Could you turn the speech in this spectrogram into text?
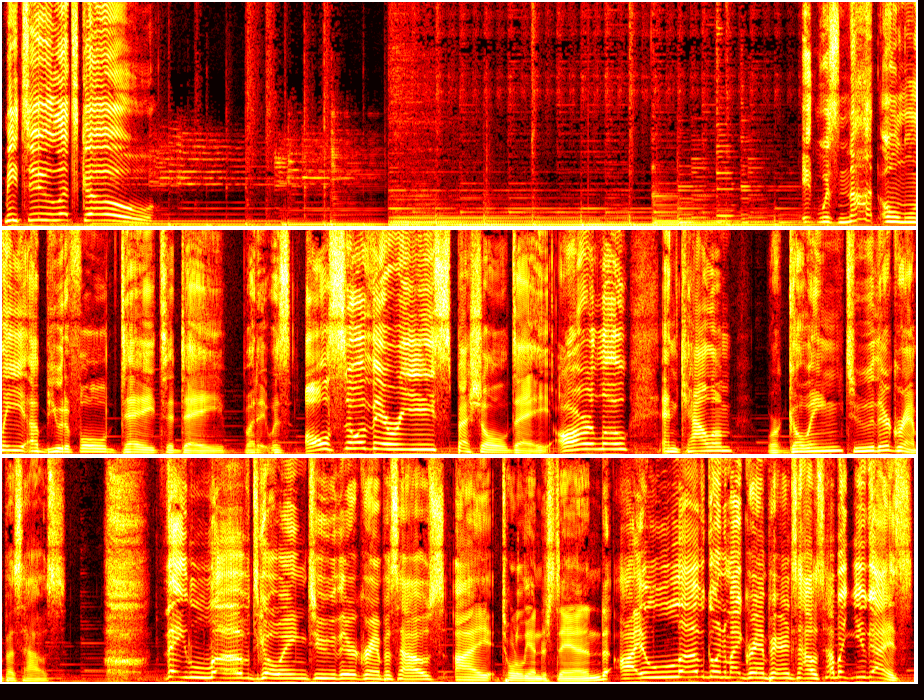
Me too, let's go! It was not only a beautiful day today, but it was also a very special day. Arlo and Callum were going to their grandpa's house. they loved going to their grandpa's house. I totally understand. I love going to my grandparents' house. How about you guys?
